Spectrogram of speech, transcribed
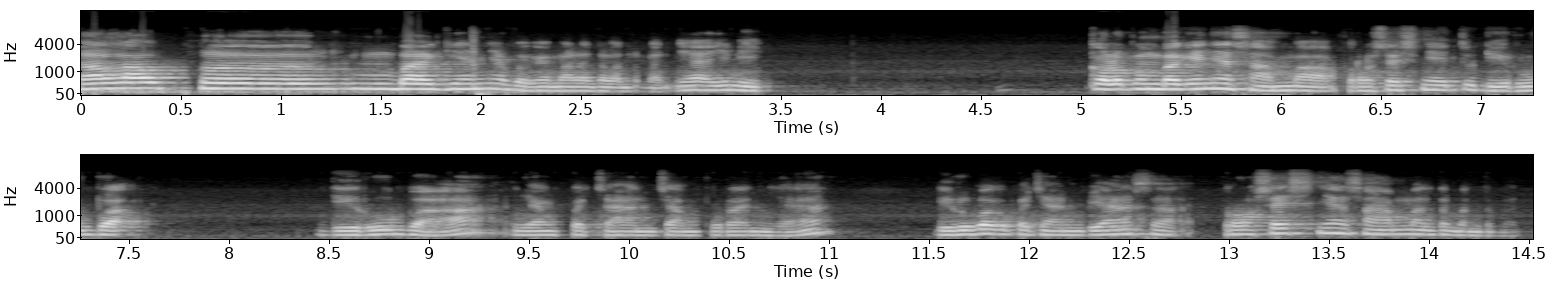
Kalau pembagiannya bagaimana teman-teman? Ya ini kalau pembagiannya sama, prosesnya itu dirubah. Dirubah yang pecahan campurannya, dirubah ke pecahan biasa. Prosesnya sama, teman-teman.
